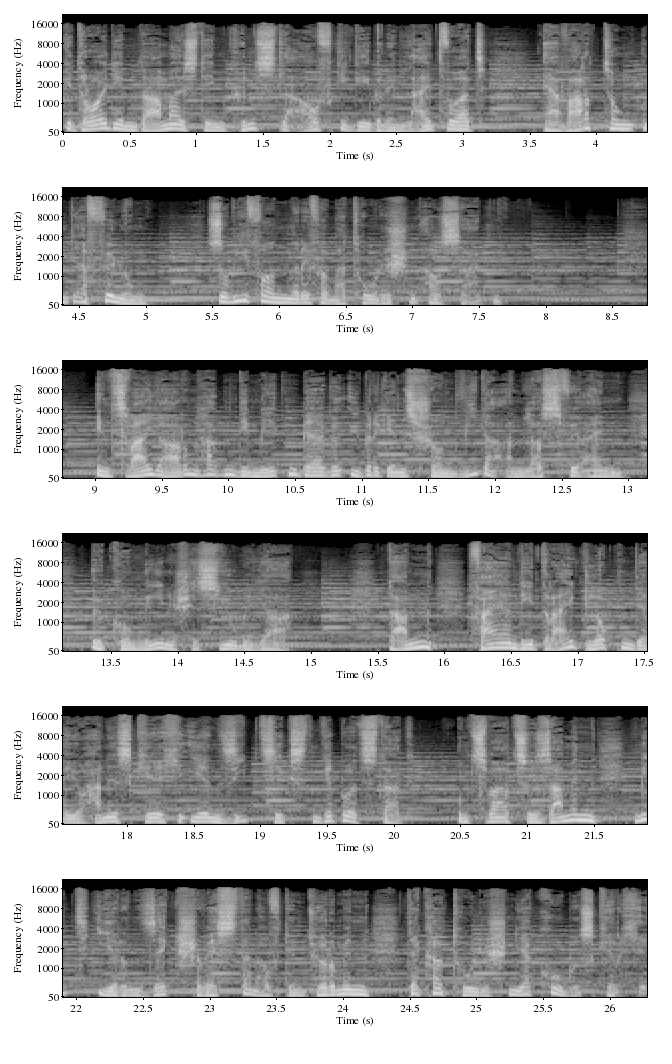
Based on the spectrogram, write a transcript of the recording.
getreu dem damals dem Künstler aufgegebenen Leitwort Erwartung und Erfüllung sowie von reformatorischen Aussagen. In zwei Jahren haben die Miltenberger übrigens schon wieder Anlass für ein ökumenisches Jubeljahr – dann feiern die drei Glocken der Johanneskirche ihren 70. Geburtstag. Und zwar zusammen mit ihren sechs Schwestern auf den Türmen der katholischen Jakobuskirche.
